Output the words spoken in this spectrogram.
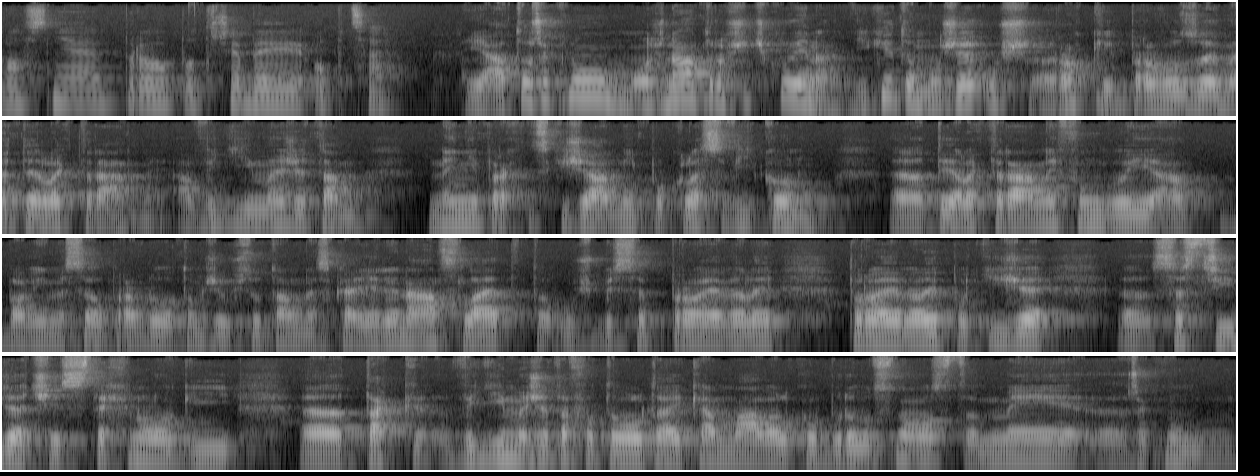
vlastně pro potřeby obce? Já to řeknu možná trošičku jinak. Díky tomu, že už roky provozujeme ty elektrárny a vidíme, že tam není prakticky žádný pokles výkonu. E, ty elektrárny fungují a bavíme se opravdu o tom, že už jsou tam dneska 11 let, to už by se projevily, projevily potíže e, se střídači, s technologií, e, tak vidíme, že ta fotovoltaika má velkou budoucnost. My, řeknu,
